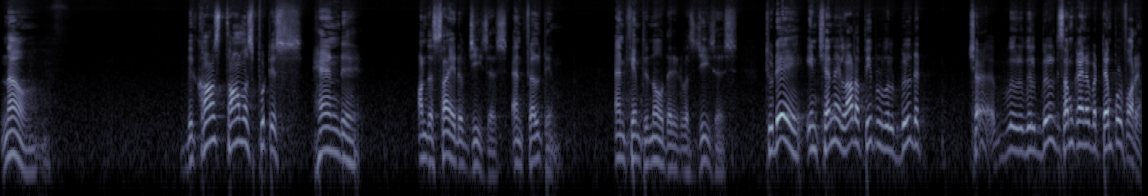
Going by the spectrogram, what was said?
Now, because Thomas put his hand on the side of Jesus and felt him and came to know that it was Jesus. Today in Chennai, a lot of people will build a will build some kind of a temple for him.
